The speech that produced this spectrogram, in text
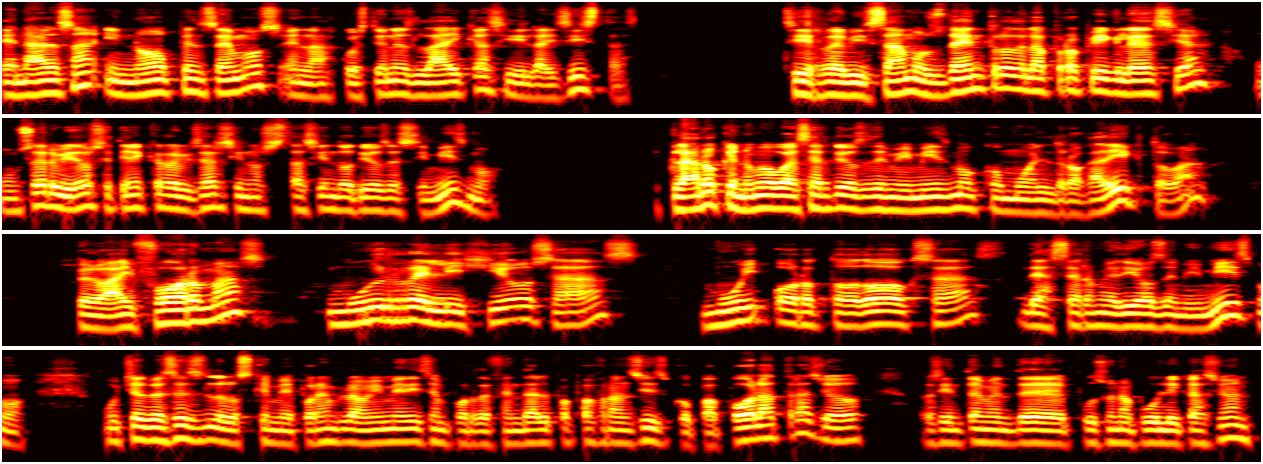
en alza y no pensemos en las cuestiones laicas y laicistas. Si revisamos dentro de la propia iglesia, un servidor se tiene que revisar si no se está haciendo Dios de sí mismo. Claro que no me voy a hacer Dios de mí mismo como el drogadicto, ¿va? Pero hay formas muy religiosas, muy ortodoxas de hacerme Dios de mí mismo. Muchas veces los que me, por ejemplo, a mí me dicen por defender al Papa Francisco, papólatras, yo recientemente puse una publicación.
